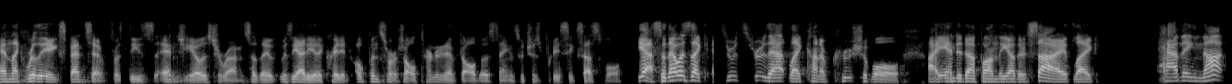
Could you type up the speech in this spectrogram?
and like really expensive for these ngos to run. So there was the idea to create an open source alternative to all those things which was pretty successful. Yeah so that was like through through that like kind of crucible i ended up on the other side like having not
